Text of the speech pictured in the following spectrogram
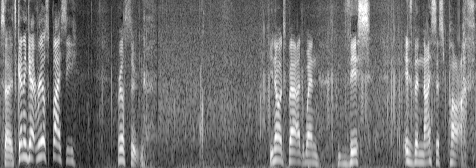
So it's gonna get real spicy real soon. You know it's bad when this is the nicest path.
